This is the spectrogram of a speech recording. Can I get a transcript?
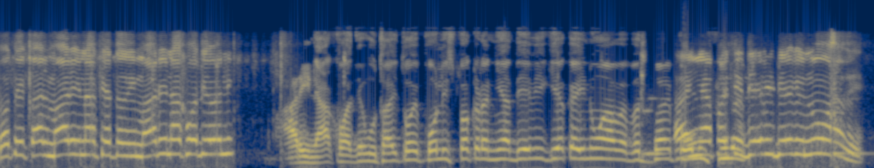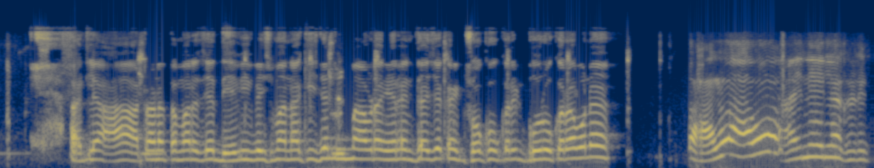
તો તે કાલ મારી નાખે તો ઈ મારી નાખવા દેવાની. મારી નાખવા જેવું થાય તોય પોલીસ પકડે ન્યા દેવી કે કઈ નું આવે બધા અહીંયા પછી દેવી દેવી નો આવે. એટલે આ અટાણે તમારે જે દેવી વેશમાં નાખી છે ને એમાં આવડા હેરાન થાય છે કંઈક ચોખ્ખું કરીને પૂરું કરાવો ને. હાલો આવો. આઈને એટલે ઘડીક.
